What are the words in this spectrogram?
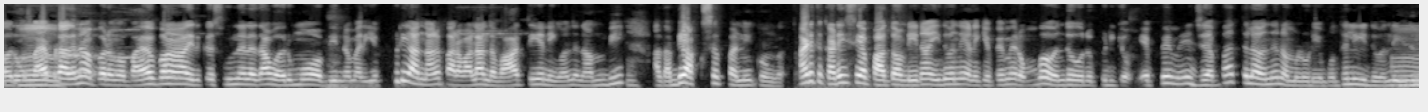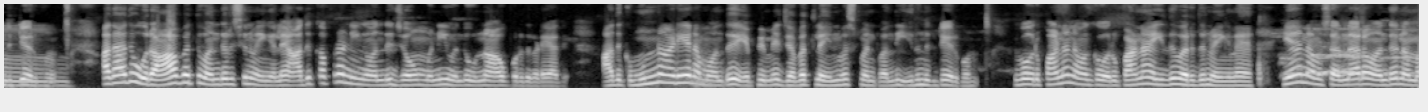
வரும். பயப்படாதேன்னா அப்ப நம்ம பயமா இருக்க சூழ்நிலை தான் வருமோ அப்படின்ற மாதிரி. எப்படியா இருந்தாலும் பரவாயில்ல. அந்த வார்த்தையை நீங்க வந்து நம்பி அதை அப்படியே அக்செப்ட் பண்ணிக்கோங்க. அடுத்து கடைசியா பார்த்தோம் அப்படின்னா இது வந்து எனக்கு எப்பயுமே ரொம்ப வந்து ஒரு பிடிக்கும். எப்பயுமே ஜெபத்துல வந்து நம்மளுடைய முதலீடு வந்து இருந்துட்டே இருக்கணும். அதாவது ஒரு ஆபத்து வந்துருச்சுன்னு வைங்களேன். அதுக்கப்புறம் நீங்க வந்து ஜெபம் பண்ணி வந்து ஒன்றும் ஆக போறது கிடையாது. அதுக்கு முன்னாடியே நம்ம வந்து எப்பயுமே ஜெபத்துல இன்வெஸ்ட்மெண்ட் வந்து இருந்துகிட்டே இருக்கணும். இப்போ ஒரு பணம் நமக்கு ஒரு பணம் இது வருதுன்னு வைங்களேன். ஏன் நம்ம சில நேரம் வந்து நம்ம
